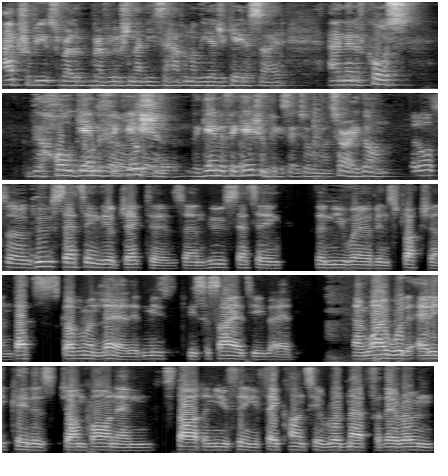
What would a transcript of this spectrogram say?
attributes revolution that needs to happen on the educator side, and then of course the whole gamification, also, the gamification piece that you're talking about. Sorry, go on. But also, who's setting the objectives and who's setting the new way of instruction? That's government led. It needs to be society led. And why would educators jump on and start a new thing if they can't see a roadmap for their own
